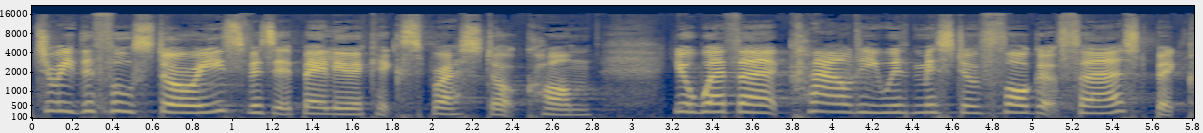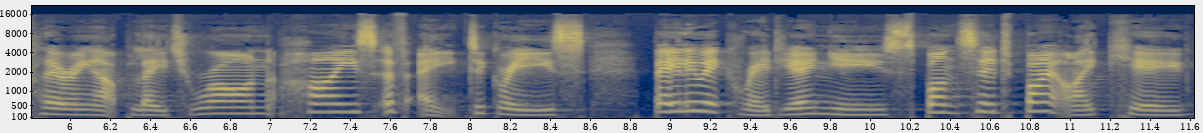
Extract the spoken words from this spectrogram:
To read the full stories, visit bailiwickexpress.com. Your weather cloudy with mist and fog at first, but clearing up later on, highs of 8 degrees. Bailiwick Radio News, sponsored by IQ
